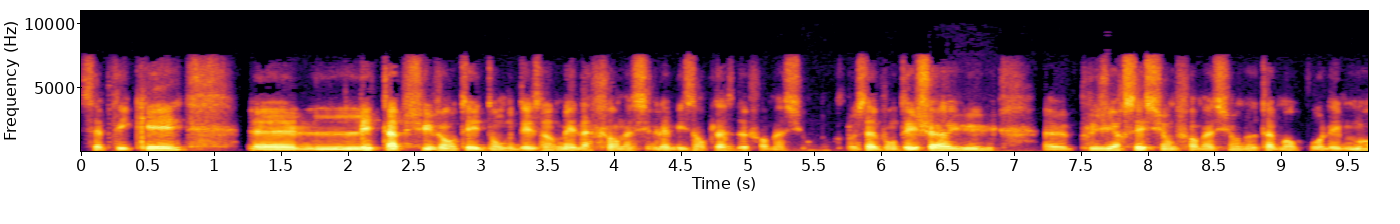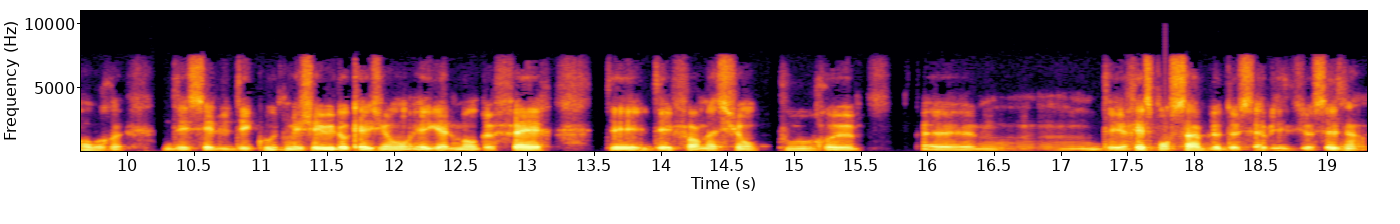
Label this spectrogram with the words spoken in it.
s'appliquer. Euh, l'étape suivante est donc désormais la formation, la mise en place de formation. nous avons déjà eu euh, plusieurs sessions de formation, notamment pour les membres des cellules d'écoute, mais j'ai eu l'occasion également de faire des, des formations pour euh, des responsables de services diocésains.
